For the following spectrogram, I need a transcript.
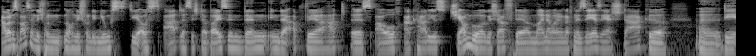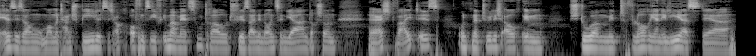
Aber das war es ja nicht von, noch nicht von den Jungs, die aus Adler sich dabei sind, denn in der Abwehr hat es auch Arkadius Ciambor geschafft, der meiner Meinung nach eine sehr, sehr starke äh, DEL-Saison momentan spielt, sich auch offensiv immer mehr zutraut, für seine 19 Jahren doch schon recht weit ist. Und natürlich auch im Sturm mit Florian Elias, der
